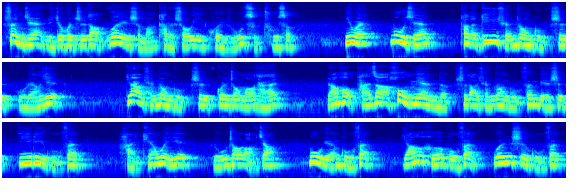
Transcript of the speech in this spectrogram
瞬间你就会知道为什么它的收益会如此出色。因为目前它的第一权重股是五粮液，第二权重股是贵州茅台。然后排在后面的十大权重股分别是伊利股份、海天味业、泸州老窖、牧原股份、洋河股份、温氏股份、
